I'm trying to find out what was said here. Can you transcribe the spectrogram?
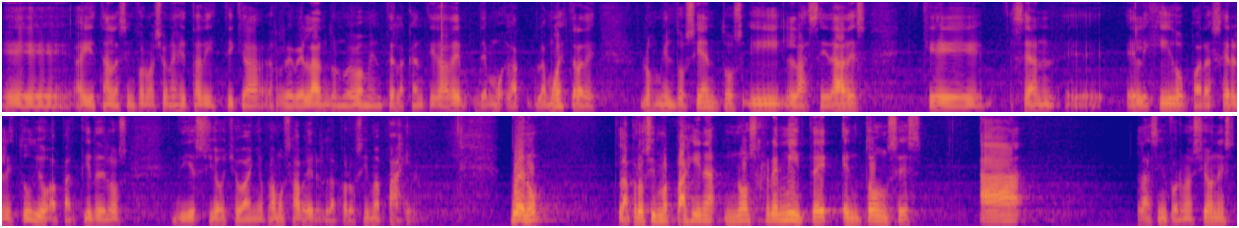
Eh, ahí están las informaciones estadísticas revelando nuevamente la cantidad de, la, muestra de los 1.200 y las edades que se han eh, elegido para hacer el estudio a partir de los 18 años. Vamos a ver la próxima página. Bueno, la próxima página nos remite entonces a las informaciones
